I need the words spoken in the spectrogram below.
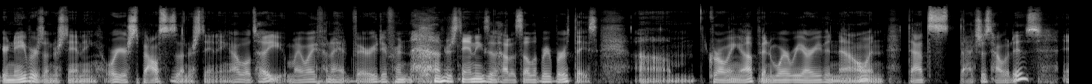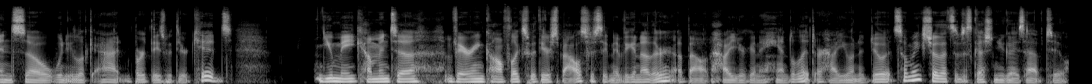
your neighbor's understanding or your spouse's understanding. I will tell you, my wife and I had very different understandings of how to celebrate birthdays um, growing up and where we are even now, and that's that's just how it is. And so when you look at birthdays with your kids, you may come into varying conflicts with your spouse or significant other about how you're going to handle it or how you want to do it. So make sure that's a discussion you guys have too.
